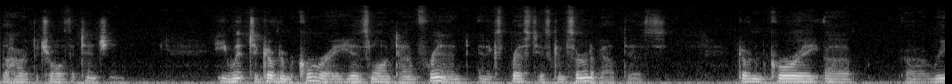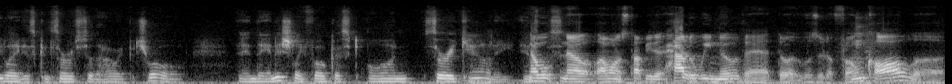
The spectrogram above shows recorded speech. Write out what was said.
the Highway Patrol's attention. he went to Governor McCrory, his longtime friend, and expressed his concern about this. Governor McCrory uh, uh, relayed his concerns to the Highway Patrol, and they initially focused on Surry County. spec- now I want to stop you there. How do we know that? Was it a phone call? Uh,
